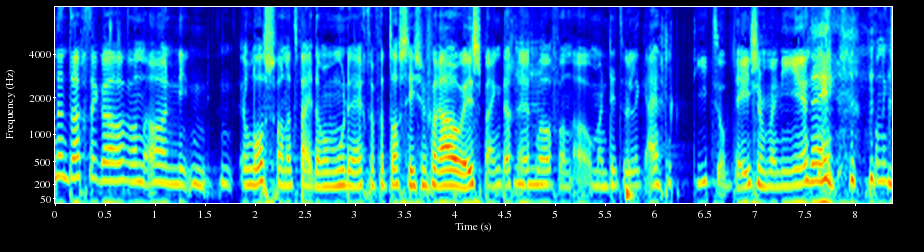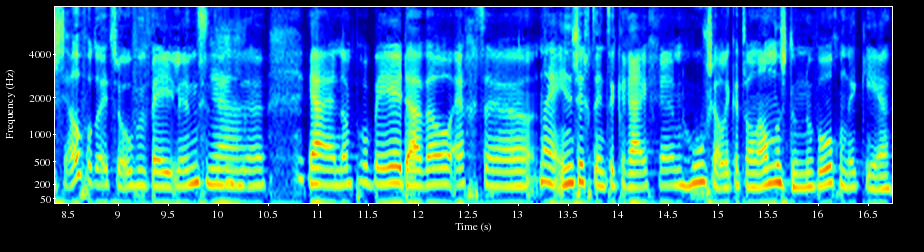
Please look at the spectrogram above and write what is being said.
dan dacht ik wel van, oh, niet, los van het feit dat mijn moeder echt een fantastische vrouw is, maar ik dacht echt mhm. wel van, oh, maar dit wil ik eigenlijk niet op deze manier. Nee. vond ik zelf altijd zo vervelend. Ja. Dus, uh, ja, en dan probeer je daar wel echt uh, nou ja, inzicht in te krijgen. En hoe zal ik het dan anders doen de volgende keer?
